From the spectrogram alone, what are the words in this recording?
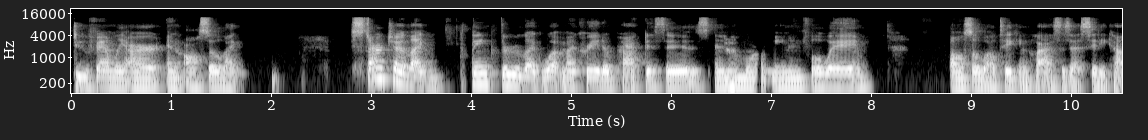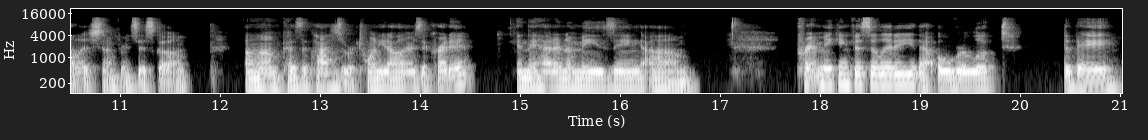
do family art and also like start to like think through like what my creative practice is in yeah. a more meaningful way also while taking classes at city college san francisco because um, the classes were $20 a credit and they had an amazing um, printmaking facility that overlooked the bay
